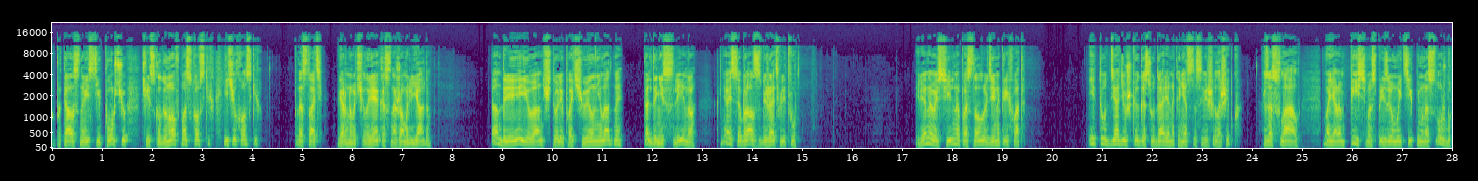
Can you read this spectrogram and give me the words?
Попыталась навести порчу через колдунов московских и чехонских, подослать верного человека с ножом или ядом. Андрей Иванович то ли почуял неладное, то ли донесли, но князь собрался сбежать в Литву. Елена Васильевна послала людей на перехват. И тут дядюшка государя наконец-то совершил ошибку. Разослал боярам письма с призывом идти к нему на службу,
